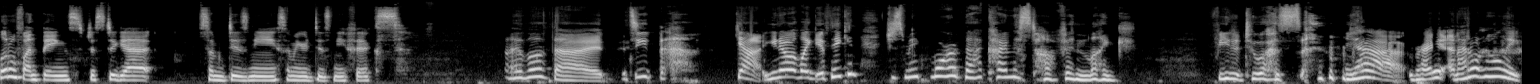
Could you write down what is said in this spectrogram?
little fun things just to get some Disney, some of your Disney fix. I love that. See, yeah, you know, like if they can just make more of that kind of stuff and like feed it to us. yeah, right. And I don't know, like,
